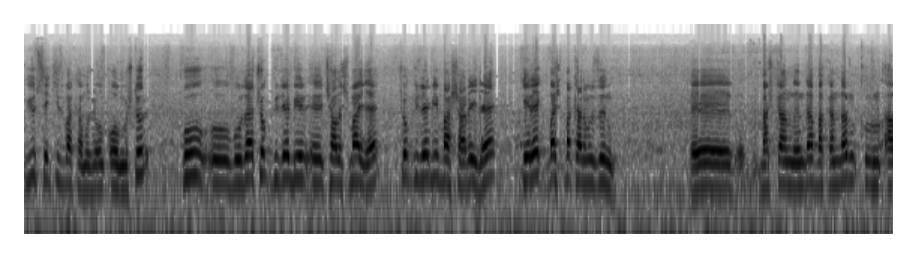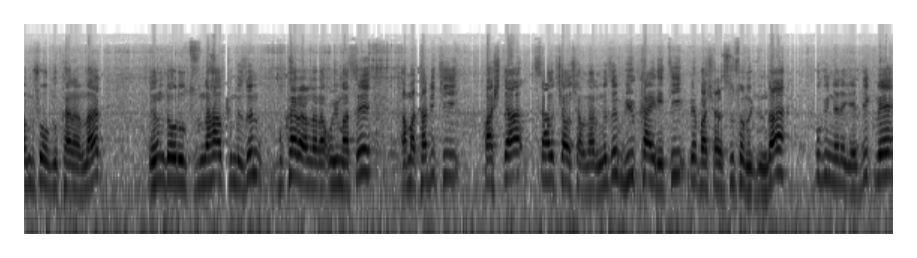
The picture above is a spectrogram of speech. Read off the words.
108 vakamız ol- olmuştur. Bu e, burada çok güzel bir e, çalışma ile, çok güzel bir başarı ile gerek Başbakanımızın e, başkanlığında Bakanlar Kurulu'nun almış olduğu kararların doğrultusunda halkımızın bu kararlara uyması ama tabii ki başta sağlık çalışanlarımızın büyük gayreti ve başarısı sonucunda bugünlere geldik ve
